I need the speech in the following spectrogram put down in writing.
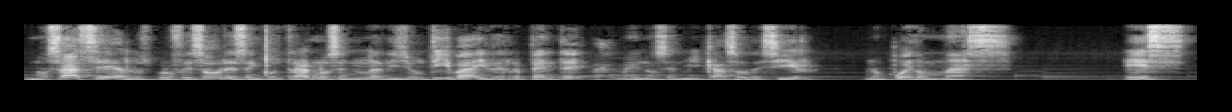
nos hace a los profesores encontrarnos en una disyuntiva y de repente, al menos en mi caso, decir no puedo más. Es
